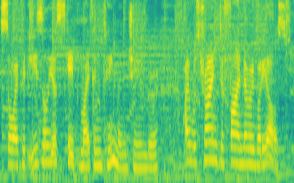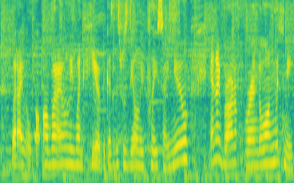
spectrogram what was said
so I could easily escape my containment chamber. I was trying to find everybody else, but I uh, but I only went here because this was the only place I knew, and I brought a friend along with me.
